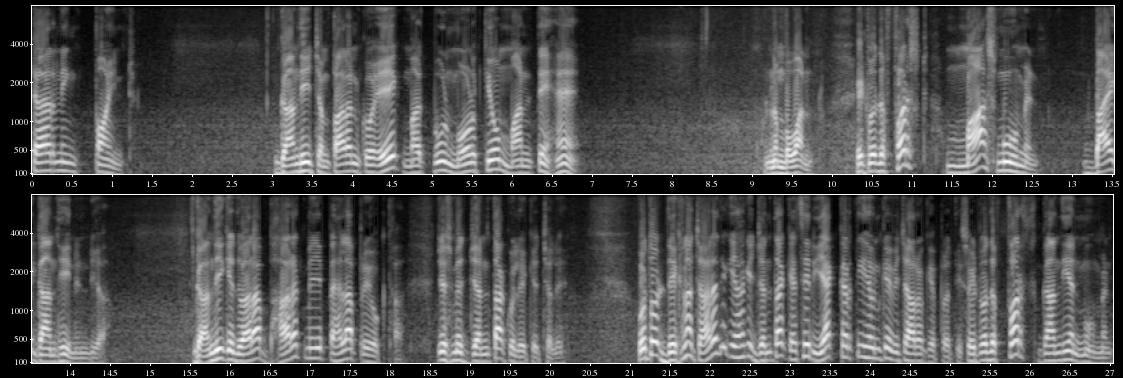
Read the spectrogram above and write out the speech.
turning point? Gandhi Champaran को एक महत्वपूर्ण मोड़ क्यों मानते हैं? Number one it was the first mass movement by Gandhi in India Gandhi के द्वारा भारत में ये पहला प्रयोग था, जिसमें जनता को लेकर चले। वो तो देखना चाह रहे थे कि यहाँ की जनता कैसे रिएक्ट करती है उनके विचारों के प्रति। So it was the first Gandhi movement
